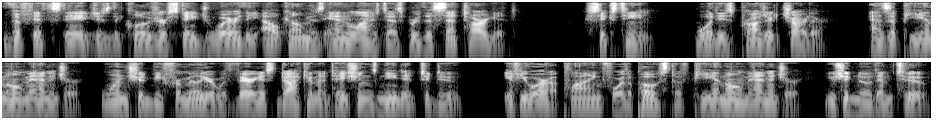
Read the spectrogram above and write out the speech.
The fifth stage is the closure stage where the outcome is analyzed as per the set target. 16. What is Project Charter? As a PMO manager, one should be familiar with various documentations needed to do. If you are applying for the post of PMO manager, you should know them too.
